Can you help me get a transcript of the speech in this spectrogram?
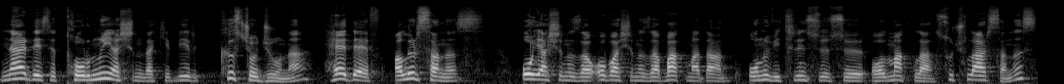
neredeyse torunu yaşındaki bir kız çocuğuna hedef alırsanız o yaşınıza, o başınıza bakmadan onu vitrin süsü olmakla suçlarsanız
